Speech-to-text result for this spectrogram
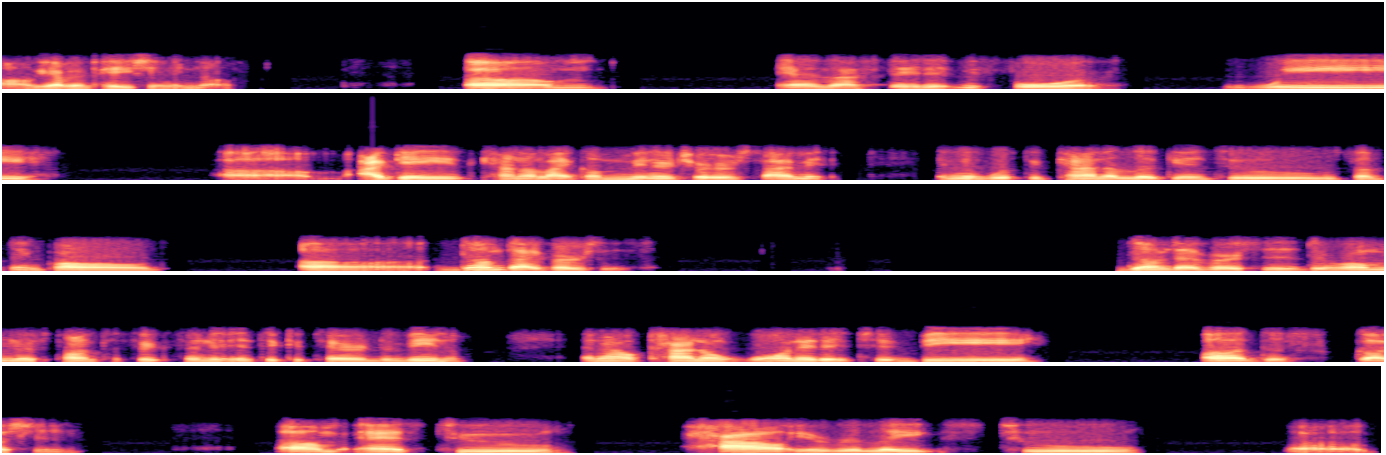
Um, you have been patient enough. Um, as I stated before, we um, I gave kind of like a miniature assignment, and it was to kind of look into something called uh, Dum Diversas. Dum Diversas, the Romanus Pontifex, and the Inter Caetera Divinum. And I kind of wanted it to be a discussion um, as to how it relates to uh,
